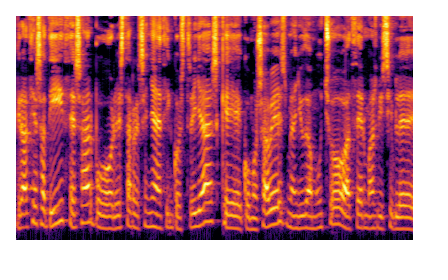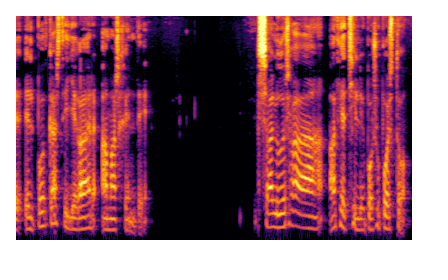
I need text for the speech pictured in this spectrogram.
Gracias a ti, César, por esta reseña de cinco estrellas que, como sabes, me ayuda mucho a hacer más visible el podcast y llegar a más gente. Saludos hacia Chile, por supuesto.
